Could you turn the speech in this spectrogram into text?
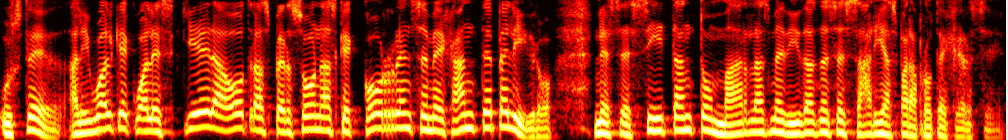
Usted, al igual que cualesquiera otras personas que corren semejante peligro, necesitan tomar las medidas necesarias para protegerse.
